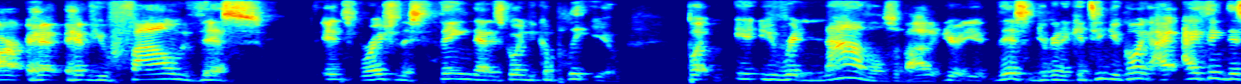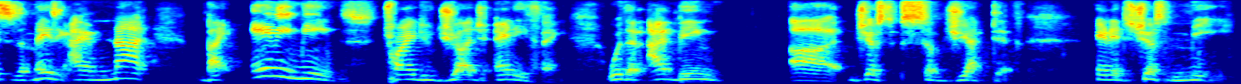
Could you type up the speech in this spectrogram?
are ha- have you found this inspiration, this thing that is going to complete you, but it, you've written novels about it. You're, you this, and you're going to continue going. I, I think this is amazing. I am not by any means trying to judge anything with it. I'm being uh, just subjective, and it's just me.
